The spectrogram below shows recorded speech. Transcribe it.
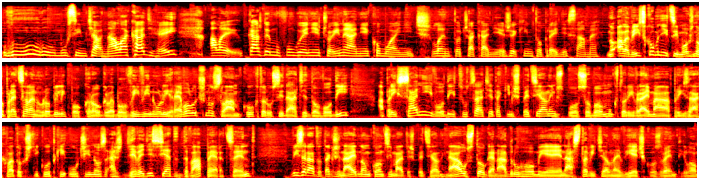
uh, musím ťa nalakať, hej. Ale každému funguje niečo iné a niekomu aj nič. Len to čakanie, že kým to prejde same. No ale výskumníci možno predsa len urobili pokrok, lebo vyvinuli revolučnú slámku, ktorú si dáte do vody a pri saní vody cucáte takým špeciálnym spôsobom, ktorý vraj má pri záchvatoch štikútky účinnosť až 92%. Vyzerá to tak, že na jednom konci máte špeciálny náustok a na druhom je nastaviteľné viečko s ventilom.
